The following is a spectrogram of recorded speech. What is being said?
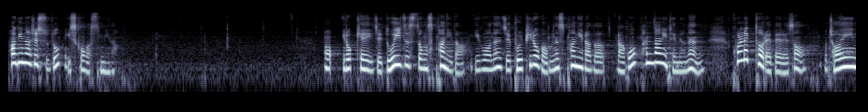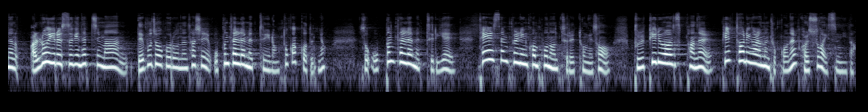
확인하실 수도 있을 것 같습니다. 어, 이렇게 이제 노이즈성 스판이다. 이거는 이제 볼 필요가 없는 스판이라고 판단이 되면은 콜렉터 레벨에서 저희는 알로이를 쓰긴 했지만 내부적으로는 사실 오픈 텔레메트리랑 똑같거든요. 그래서 오픈 텔레메트리에 테일 샘플링 컴포넌트를 통해서 불필요한 스판을 필터링하는 조건을 걸 수가 있습니다.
